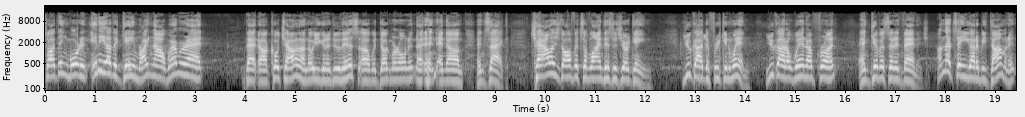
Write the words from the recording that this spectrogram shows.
So I think more than any other game right now, where we're at, that uh, Coach Allen, I know you're going to do this uh, with Doug Marrone and and and, um, and Zach. Challenged offensive line. This is your game. You got to freaking win. You got to win up front and give us an advantage. I'm not saying you got to be dominant,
